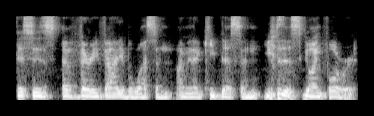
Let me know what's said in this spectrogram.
this is a very valuable lesson. I'm going to keep this and use this going forward.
